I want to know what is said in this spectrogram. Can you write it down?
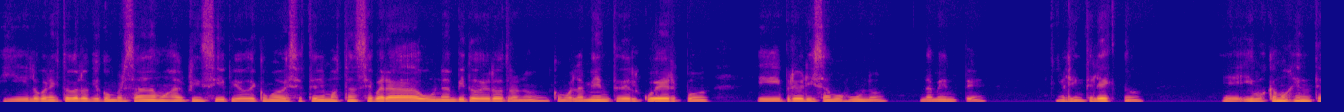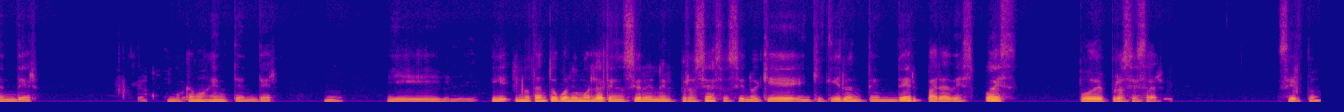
y lo conecto con lo que conversábamos al principio, de cómo a veces tenemos tan separado un ámbito del otro, ¿no? Como la mente del cuerpo, y priorizamos uno, la mente, el intelecto, eh, y buscamos entender, buscamos entender, ¿no? Y, no tanto ponemos la atención en el proceso, sino que en que quiero entender para después poder procesar. ¿Cierto?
